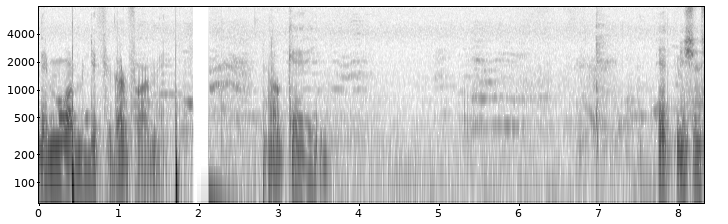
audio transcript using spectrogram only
the more difficult for me. Okay. Eight missions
